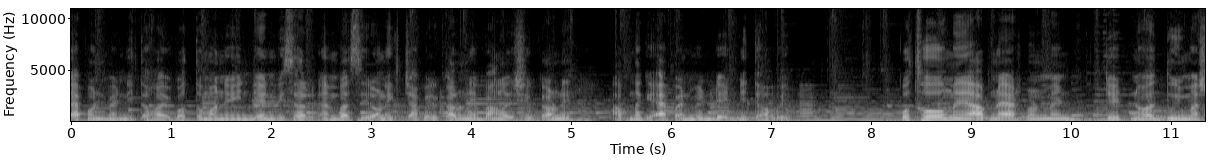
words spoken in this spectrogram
অ্যাপয়েন্টমেন্ট নিতে হয়। বর্তমানে ইন্ডিয়ান ভিসার অ্যাম্বাসির অনেক চাপের কারণে, বাংলাদেশের কারণে আপনাকে অ্যাপয়েন্টমেন্ট ডেট নিতে হবে। প্রথমে আপনার অ্যাপয়েন্টমেন্ট ডেট নেওয়ার দুই মাস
